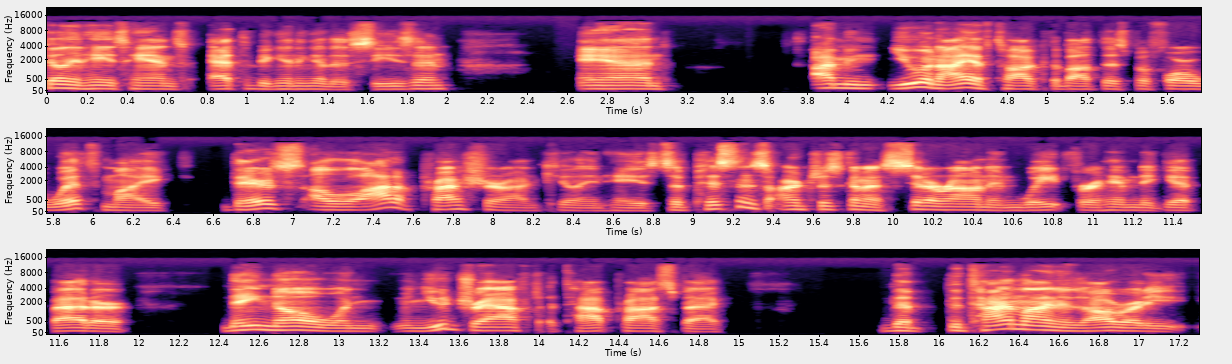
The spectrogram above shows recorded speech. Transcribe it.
Killian Hayes' hands at the beginning of the season, and I mean, you and I have talked about this before with Mike. There's a lot of pressure on Killian Hayes. The Pistons aren't just going to sit around and wait for him to get better. They know when when you draft a top prospect, the the timeline is already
